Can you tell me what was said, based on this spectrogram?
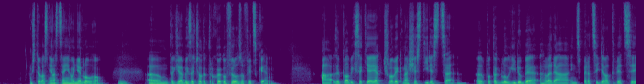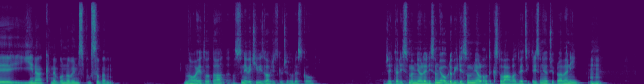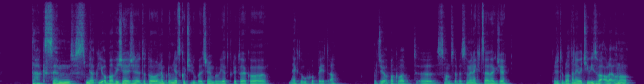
Už jste vlastně na scéně hodně dlouho. Hmm. Um, takže já bych začal tak trochu jako filozoficky. A zeptal bych se tě, jak člověk na šestý desce uh, po tak dlouhé době hledá inspiraci dělat věci jinak nebo novým způsobem. No, je to ta asi největší výzva vždycky před tou deskou. Že když jsme měli, když jsem měl období, kdy jsem měl otextovávat věci, které jsem měl připravený, mm-hmm. tak jsem měl takový obavy, že, že toto nebudu mět skočit vůbec, že nebudu vědět, kdy to jako, jak to uchopit a protože opakovat uh, sám sebe se mi nechce, takže, takže to byla ta největší výzva, ale ono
